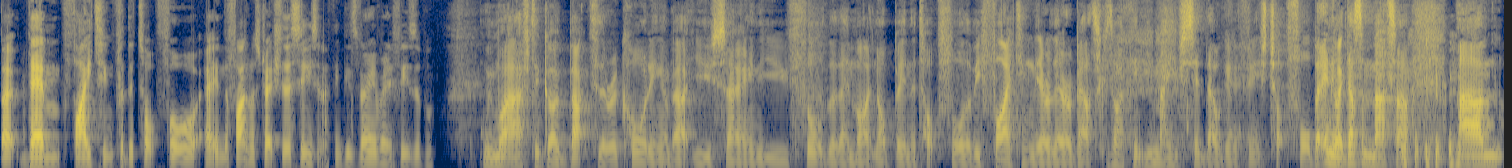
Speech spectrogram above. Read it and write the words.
But them fighting for the top four uh, in the final stretch of the season, I think is very, very feasible. We might have to go back to the recording about you saying you thought that they might not be in the top four. They'll be fighting there or thereabouts because I think you may have said they were going to finish top four. But anyway, it doesn't matter. um,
